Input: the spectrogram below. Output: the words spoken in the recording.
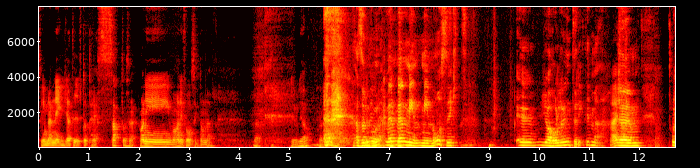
så himla negativt och pressat och sådär. Har ni, vad har ni för åsikt om det? Det vill jag. Alltså, går. men, men min, min åsikt... Eh, jag håller inte riktigt med. Nej. Ehm, och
